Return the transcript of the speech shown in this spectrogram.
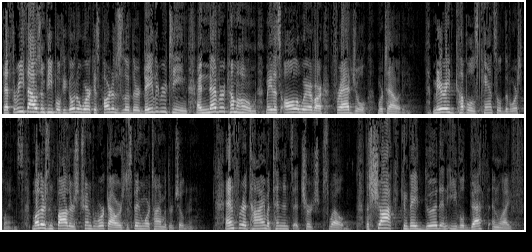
That 3,000 people could go to work as part of their daily routine and never come home made us all aware of our fragile mortality. Married couples canceled divorce plans. Mothers and fathers trimmed work hours to spend more time with their children. And for a time, attendance at church swelled. The shock conveyed good and evil, death and life,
